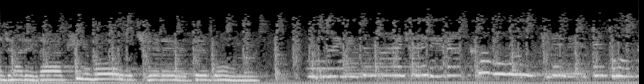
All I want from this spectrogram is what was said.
মাঝারে রাখিব ছেড়ে দেব না। রাখব ছেড়ে দেব না।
